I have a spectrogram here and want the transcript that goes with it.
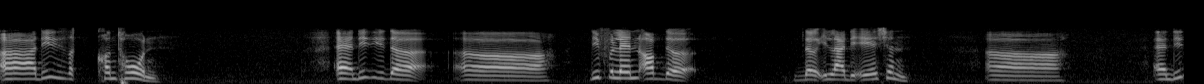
uh, this is the control, and this is the uh, difference of the the irradiation. Uh, and this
